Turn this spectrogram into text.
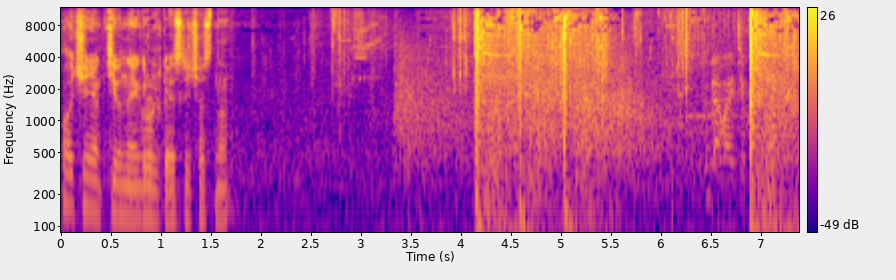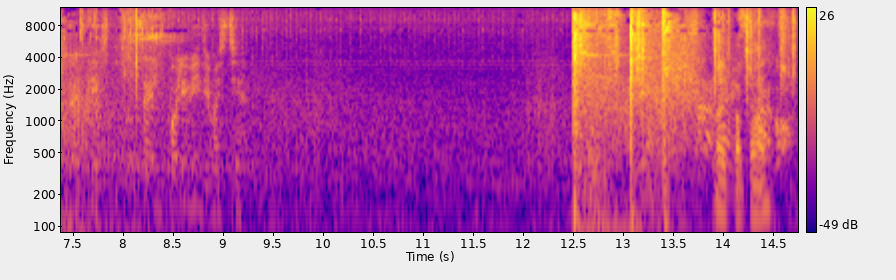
Очень активная игрулька, если честно. Давайте посмотрим, что здесь. Цель в поле видимости. Ой, попал. врагом.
